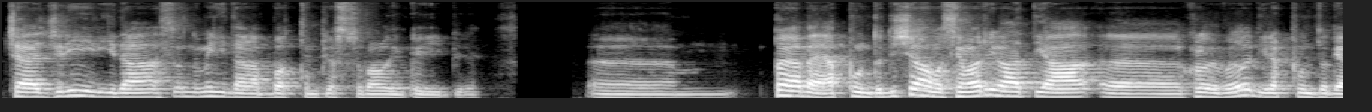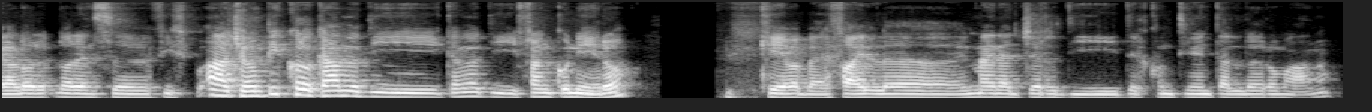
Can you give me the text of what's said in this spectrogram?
Cioè la Girini gli dà, secondo me gli dà una botta in più a suo ruolo incredibile. Ehm, poi vabbè, appunto, dicevamo, siamo arrivati a uh, quello che volevo dire appunto che era Lorenz Fishburne. Ah, c'è un piccolo cameo di, cameo di Franco Nero, che vabbè fa il, il manager di, del Continental romano.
